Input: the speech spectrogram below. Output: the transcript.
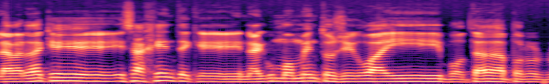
la verdad que esa gente que en algún momento llegó ahí votada por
